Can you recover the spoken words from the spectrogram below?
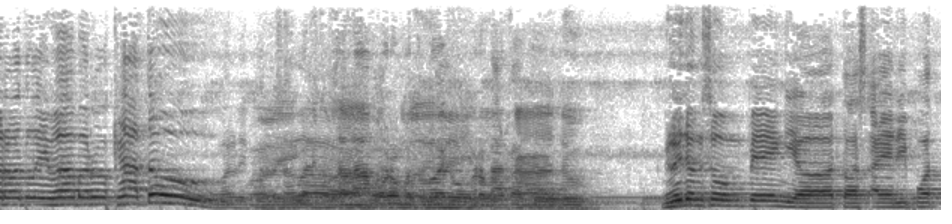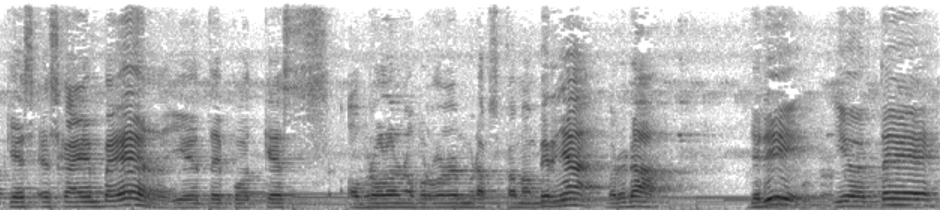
warahmatullahi wabarakatuh. Waalaikumsalam warahmatullahi wabarakatuh. Wilujeng sumping ya tos aya di podcast SKMPR ya teh podcast obrolan-obrolan budak suka mampirnya barudak. Jadi ya teh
